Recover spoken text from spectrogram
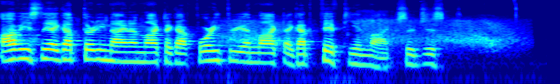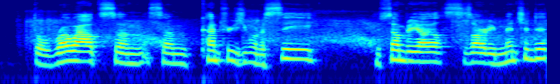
obviously I got 39 unlocked, I got 43 unlocked, I got 50 unlocked. So just throw out some, some countries you want to see. If somebody else has already mentioned it,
